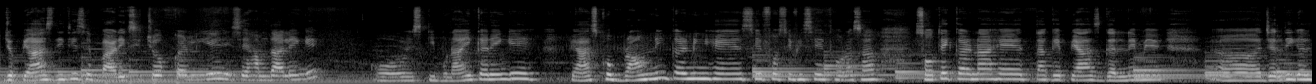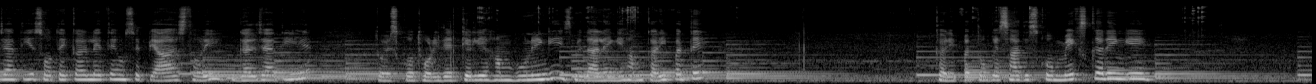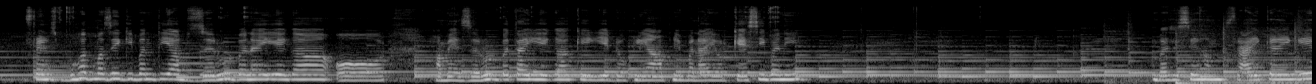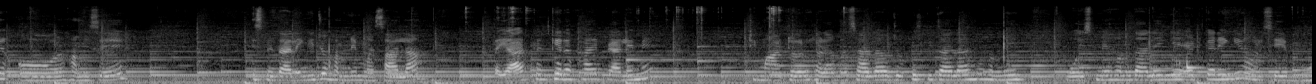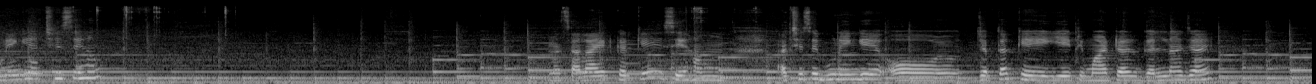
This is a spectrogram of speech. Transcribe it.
जो प्याज दी थी, इसे बारीक सी चॉप कर लिए, इसे हम डालेंगे और इसकी बुनाई करेंगे। प्याज को ब्राउन नहीं करनी है, सिर्फ़ और सिर्फ़ इसे थोड़ा सा सोते करना है ताकि प्याज गलने में जल्दी गल जाती है। सोते कर लेते हैं, उससे प्याज थोड़ी गल जाती है। तो इसको थोड़ी देर के लिए हम भूनेंगे, इसमें डालेंगे हम करी पत्ते। करी, पत्तों के साथ इसको मिक्स करेंगे। फ्रेंड्स बहुत मज़े की बनती है, आप ज़रूर बनाइएगा और हमें ज़रूर बताइएगा कि ये ढोकलियाँ आपने बनाई और कैसी बनी। बस इसे हम फ्राई करेंगे और हम इसे इसमें डालेंगे जो हमने मसाला तैयार करके रखा है प्याले में। टमाटर, हरा मसाला, जो कुछ भी डाला है, हमने वो इसमें हम डालेंगे, ऐड करेंगे और इसे भूनेंगे अच्छे से हम। मसाला ऐड करके इसे हम अच्छे से भूनेंगे और जब तक कि ये टमाटर गल ना जाए,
